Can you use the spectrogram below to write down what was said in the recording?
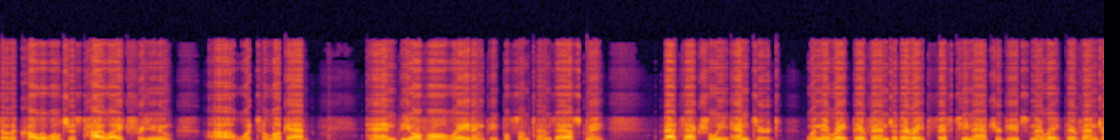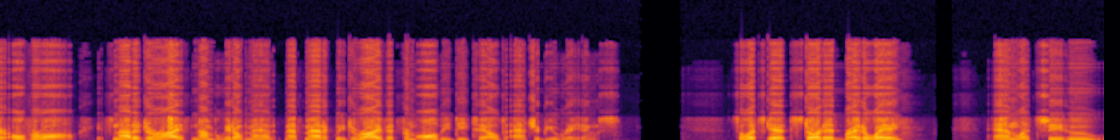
So the color will just highlight for you uh, what to look at. And the overall rating, people sometimes ask me, that's actually entered. When they rate their vendor, they rate 15 attributes and they rate their vendor overall. It's not a derived number. We don't math mathematically derive it from all the detailed attribute ratings. So let's get started right away and let's see who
